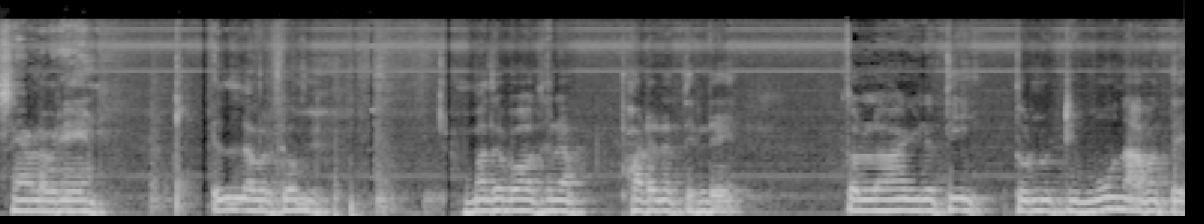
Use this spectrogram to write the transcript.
സ്നേഹമുള്ളവരെ എല്ലാവർക്കും മതബോധന പഠനത്തിന്റെ തൊള്ളായിരത്തി തൊണ്ണൂറ്റി മൂന്നാമത്തെ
